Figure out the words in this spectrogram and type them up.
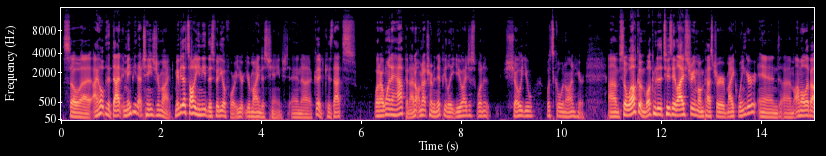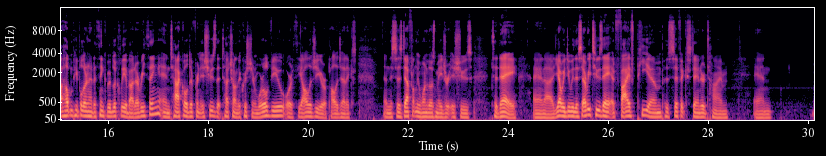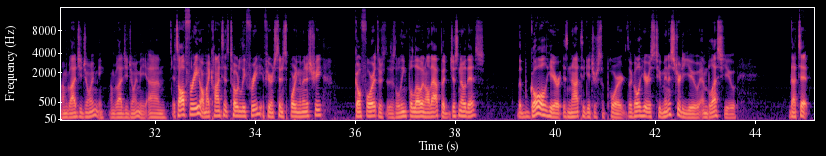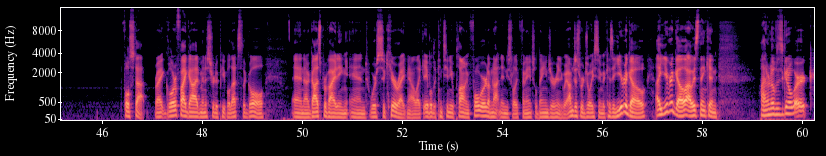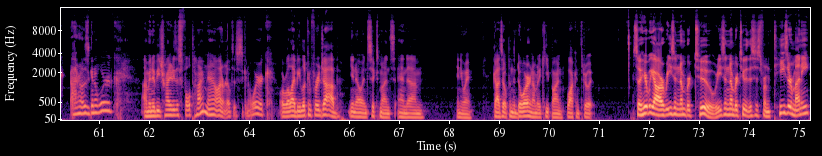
So uh, i hope that that maybe that changed your mind. Maybe that's all you need this video for. Your, your mind has changed. And uh, good because that's what i want to happen. I don't, i'm not trying to manipulate you. I just want to show you what's going on here um, so welcome, welcome to the Tuesday live stream. I'm Pastor Mike Winger, and um, I'm all about helping people learn how to think biblically about everything and tackle different issues that touch on the Christian worldview or theology or apologetics. And this is definitely one of those major issues today. And uh, yeah, we do this every Tuesday at 5 p.m. Pacific Standard Time. And I'm glad you joined me. I'm glad you joined me. Um, it's all free. All my content's totally free. If you're interested in supporting the ministry, go for it. There's, there's a link below and all that. But just know this The goal here is not to get your support. The goal here is to minister to you and bless you. That's it. Full stop, right? Glorify God, minister to people. That's the goal. And uh, God's providing, and we're secure right now, like able to continue plowing forward. I'm not in any sort of financial danger. Anyway, I'm just rejoicing because a year ago, a year ago, I was thinking, I don't know if this is going to work. I don't know if this is going to work. I'm going to be trying to do this full time now. I don't know if this is going to work. Or will I be looking for a job, you know, in six months? And um, anyway, God's opened the door and I'm going to keep on walking through it. So here we are, reason number two. Reason number two, this is from Teaser Money.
